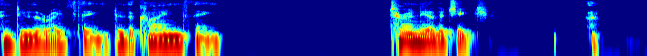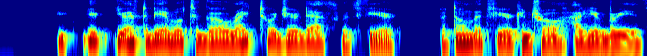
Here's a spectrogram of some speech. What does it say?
and do the right thing, do the kind thing. Turn the other cheek, you, you have to be able to go right towards your death with fear, but don't let fear control how you breathe,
